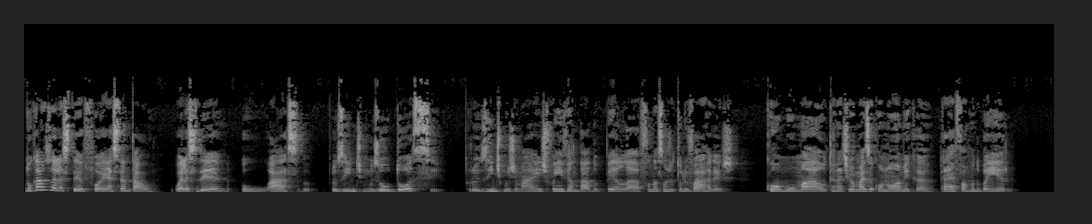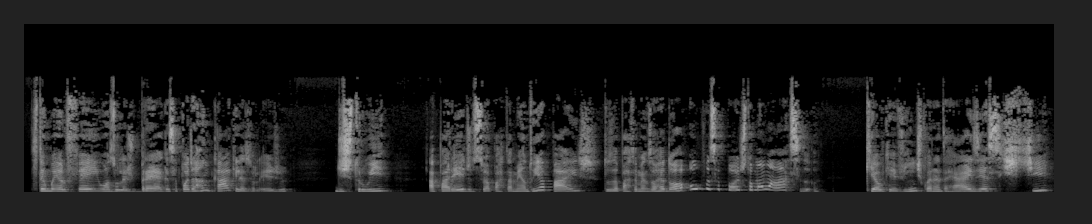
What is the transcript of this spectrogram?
No caso do LSD foi acidental. O LSD, ou ácido para os íntimos, ou doce para os íntimos demais, foi inventado pela Fundação Getúlio Vargas como uma alternativa mais econômica para a reforma do banheiro. Se tem um banheiro feio, um azulejo brega, você pode arrancar aquele azulejo, destruir a parede do seu apartamento e a paz dos apartamentos ao redor, ou você pode tomar um ácido, que é o que? 20, 40 reais, e assistir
